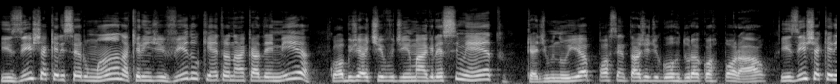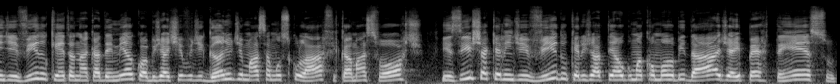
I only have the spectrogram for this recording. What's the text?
Existe aquele ser humano, aquele indivíduo que entra na academia com o objetivo de emagrecimento, que é diminuir a porcentagem de gordura corporal. Existe aquele indivíduo que entra na academia com o objetivo de ganho de massa muscular, ficar mais forte. Existe aquele indivíduo que ele já tem alguma comorbidade, é hipertenso,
